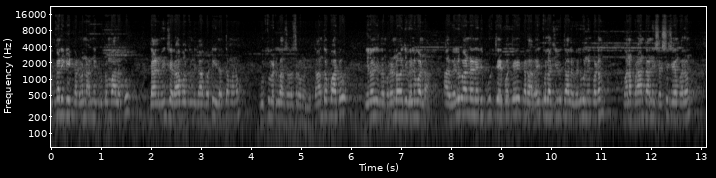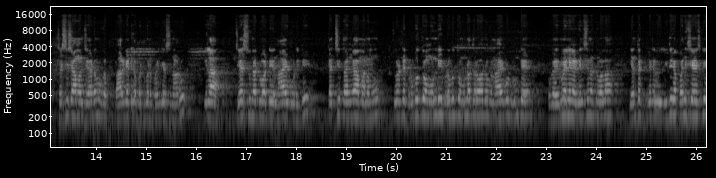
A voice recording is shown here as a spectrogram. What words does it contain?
ఒక్కరికి ఇక్కడ ఉన్న అన్ని కుటుంబాలకు దాని మించి రాబోతుంది కాబట్టి ఇదంతా మనం గుర్తుపెట్టుకోవాల్సిన అవసరం ఉంది. దాంతోపాటు ఈరోజు రెండవది వెలుగొండ. ఆ వెలుగొండ అనేది పూర్తి అయిపోతే ఇక్కడ రైతుల జీవితాలు వెలుగు నింపడం మన ప్రాంతాన్ని సస్యశ్యామలం శశిశ్యామలు చేయడం ఒక టార్గెట్గా పెట్టుకొని పనిచేస్తున్నారు. ఇలా చేస్తున్నటువంటి నాయకుడికి ఖచ్చితంగా మనము చూడండి ప్రభుత్వం ఉండి ప్రభుత్వం ఉన్న తర్వాత ఒక నాయకుడు ఉంటే ఒక ఎమ్మెల్యేగా గెలిచినట్టు వల్ల ఎంత ఇదిగా పని చేసి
